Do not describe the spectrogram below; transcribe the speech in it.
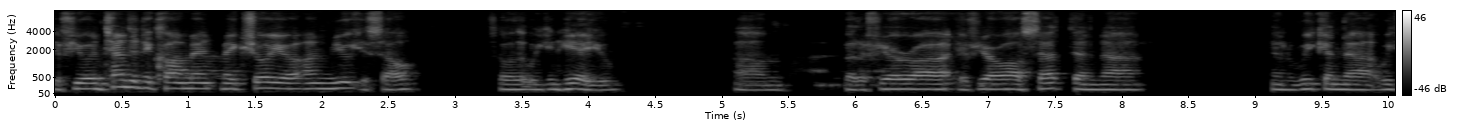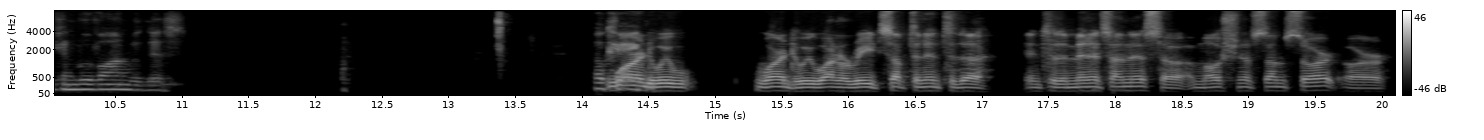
if you intended to comment, make sure you unmute yourself so that we can hear you. Um, But if you're, uh, if you're all set, then, uh, then we can, uh, we can move on with this. Okay. Warren, do we, Warren, do we want to read something into the, into the minutes on this, a a motion of some sort, or?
